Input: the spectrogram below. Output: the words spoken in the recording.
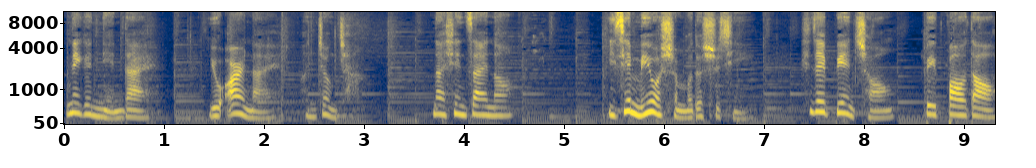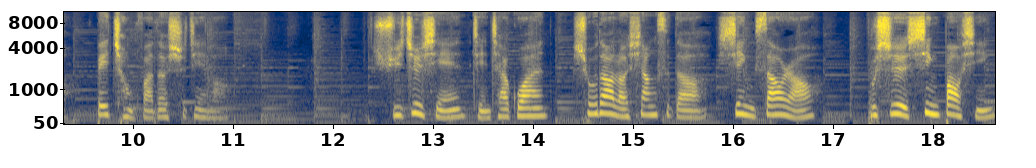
那个年代。有二奶很正常，那现在呢？以前没有什么的事情，现在变成被报道、被惩罚的事件了。徐志贤检察官收到了相似的性骚扰，不是性暴行，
